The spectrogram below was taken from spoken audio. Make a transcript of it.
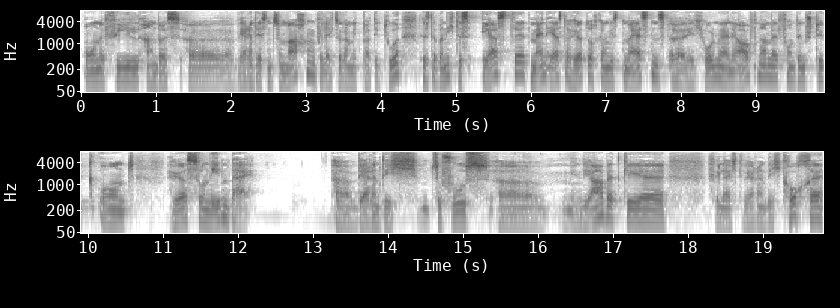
ohne viel anderes äh, währenddessen zu machen, vielleicht sogar mit Partitur. Das ist aber nicht das erste. Mein erster Hördurchgang ist meistens, äh, ich hole mir eine Aufnahme von dem Stück und höre so nebenbei, äh, während ich zu Fuß äh, in die Arbeit gehe, vielleicht während ich koche.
